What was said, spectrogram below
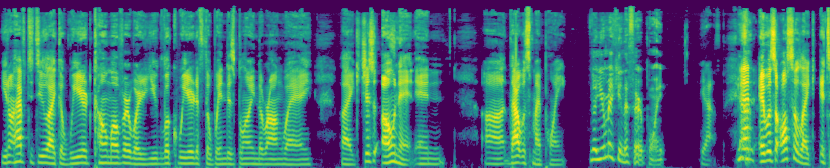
You don't have to do like a weird comb over where you look weird if the wind is blowing the wrong way. Like, just own it, and uh, that was my point. No, you're making a fair point. Yeah, and it was also like it's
